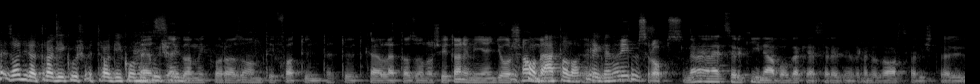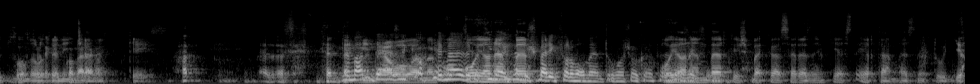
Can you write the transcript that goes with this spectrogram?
ez annyira tragikus, vagy tragikomikus. Bezzeg, hogy... amikor az antifa tüntetőt kellett azonosítani, milyen gyorsan Kabát alatt, igen. Rips, rops. De nagyon egyszerű, Kínából be kell szerezni ezeket az arcfelismerő szoftvereket, kamerákat. Kész. Hát ez, ez, de, de, már, de ezek, okay, mert ezek olyan ember, nem ismerik fel a momentumosokat. Olyan embert is be kell szerezni, aki ezt értelmezni tudja.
